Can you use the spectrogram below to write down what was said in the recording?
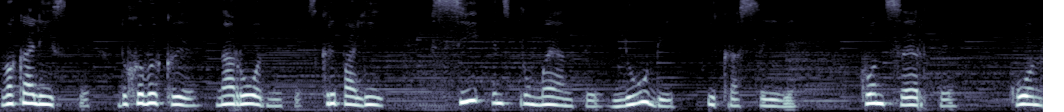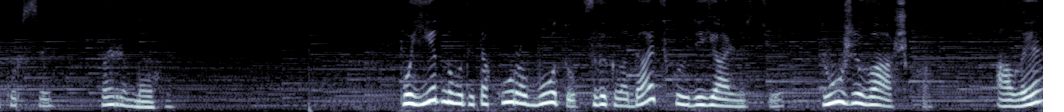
вокалісти, духовики, народники, скрипалі, всі інструменти любі і красиві, концерти, конкурси, перемоги. Поєднувати таку роботу з викладацькою діяльністю дуже важко, але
